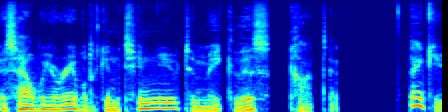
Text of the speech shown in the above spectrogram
is how we are able to continue to make this content. Thank you.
